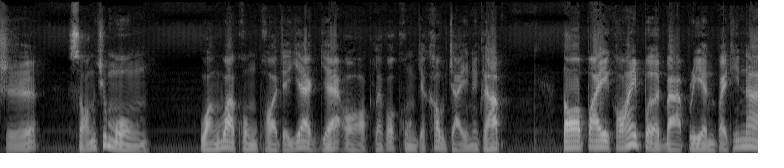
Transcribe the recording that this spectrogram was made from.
สือสองชั่วโมง หวังว่าคงพอจะแยกแยะออกแล้วก็คงจะเข้าใจนะครับ ต่อไปขอให้เปิดแบบเรียนไปที่หน้า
